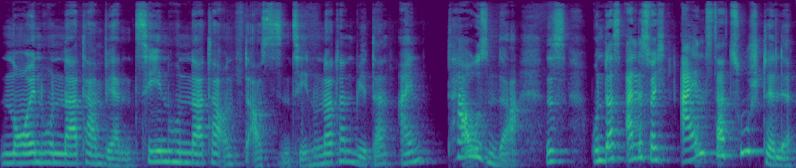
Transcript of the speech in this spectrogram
900ern werden 10 Hunderter und aus diesen 10 Hundertern wird dann ein Tausender. Das ist, und das alles, weil ich 1 dazu stelle.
